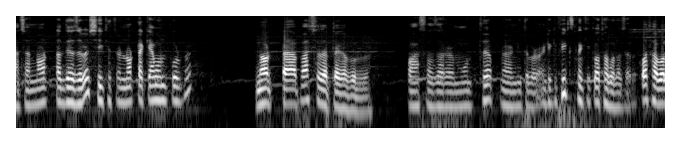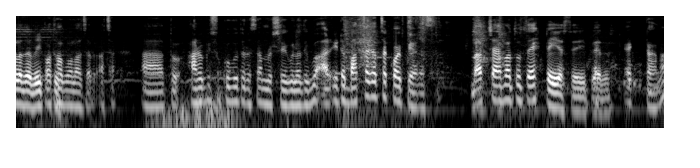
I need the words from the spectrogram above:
আচ্ছা নটটা দেওয়া যাবে সেই ক্ষেত্রে নটটা কেমন পড়বে? নটটা পাঁচ হাজার টাকা পড়বে। পাঁচ হাজারের মধ্যে আপনারা নিতে পারবেন। এটা কি ফিক্স নাকি কথা বলা যাবে? কথা বলা যাবে কথা বলা যাবে আচ্ছা। তো আরও কিছু কবুতর আছে আমরা সেগুলো দেখব। আর এটা বাচ্চা কাচ্চা কয় পেয়ার আছে? বাচ্চা আপাতত একটাই আছে এই পেয়ারের একটা না?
